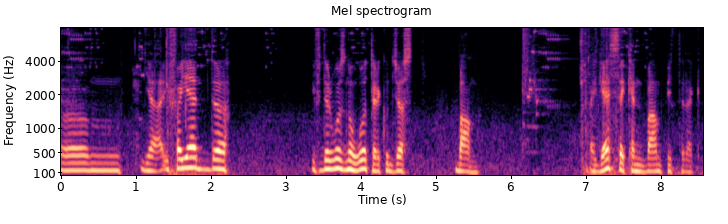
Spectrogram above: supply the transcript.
Um, yeah, if I had... Uh, if there was no water, I could just bump. I guess I can bump it like this.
